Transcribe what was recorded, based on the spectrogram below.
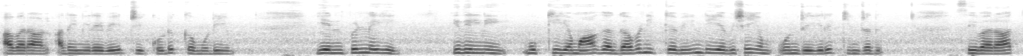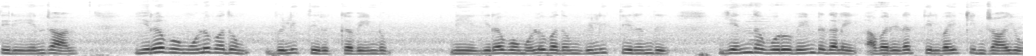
அவரால் அதை நிறைவேற்றி கொடுக்க முடியும். என் பிள்ளையே இதில் நீ முக்கியமாக கவனிக்க வேண்டிய விஷயம் ஒன்று இருக்கின்றது. சிவராத்திரி என்றால் இரவு முழுவதும் விழித்திருக்க வேண்டும். நீ இரவு முழுவதும் விழித்திருந்து எந்த ஒரு வேண்டுதலை அவரிடத்தில் வைக்கின்றாயோ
